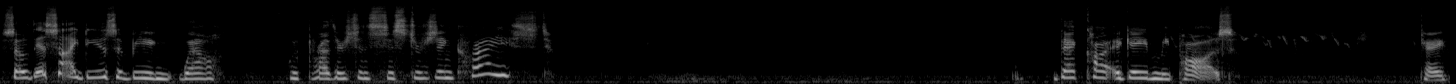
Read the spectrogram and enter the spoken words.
So this ideas of being, well, we're brothers and sisters in Christ. That gave me pause. Okay?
